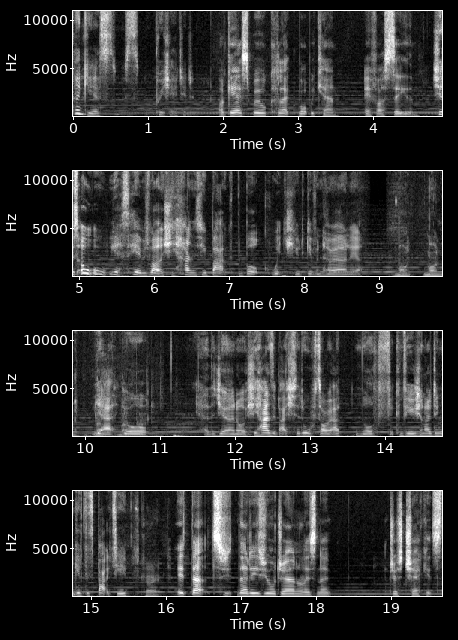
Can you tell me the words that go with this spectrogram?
Thank you, it's, it's appreciated. I guess we'll collect what we can if I see them. She goes, oh, oh, yes, here as well, and she hands you back the book which you'd given her earlier. Mon, mon, Yeah, your yeah, the journal. She hands it back. She said, "Oh, sorry, I, no confusion. I didn't give this back to you." Okay. It, that's, that is your journal, isn't it? Just check it's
